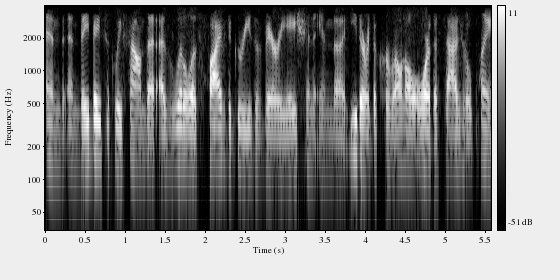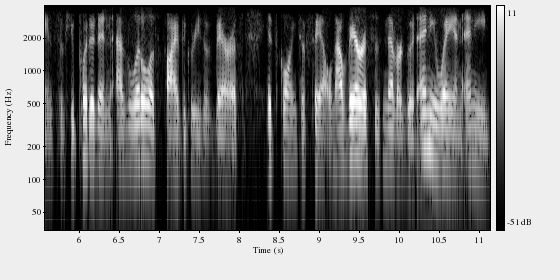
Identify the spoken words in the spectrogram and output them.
and, and they basically found that as little as five degrees of variation in the either the coronal or the sagittal planes. So if you put it in as little as five degrees of varus, it's going to fail. Now varus is never good anyway in any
